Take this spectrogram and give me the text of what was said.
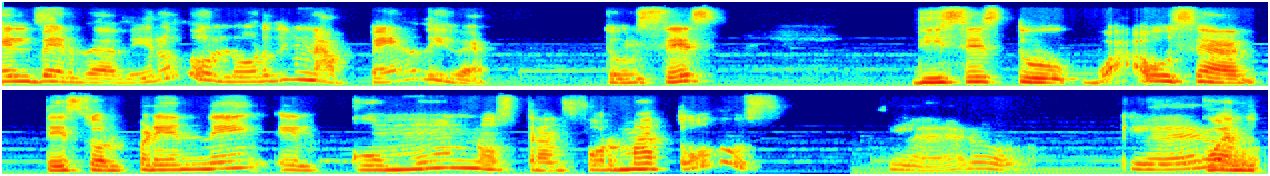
el verdadero dolor de una pérdida. Entonces, dices tú, wow, o sea, te sorprende el cómo nos transforma a todos. Claro, claro. Cuando,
